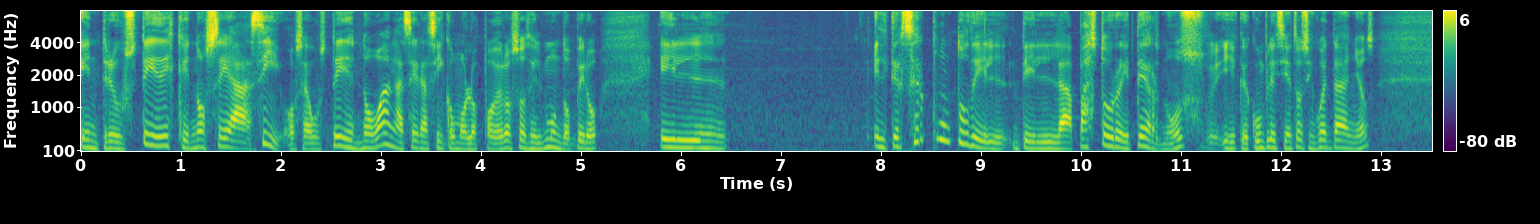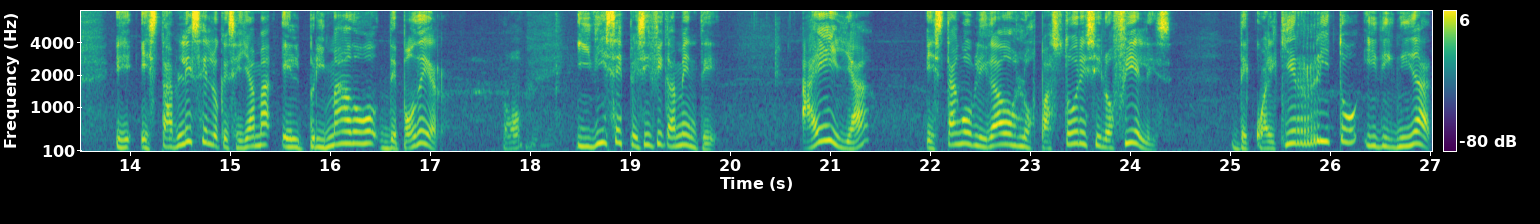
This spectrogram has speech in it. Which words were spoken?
entre ustedes que no sea así, o sea, ustedes no van a ser así como los poderosos del mundo, pero el, el tercer punto de la Pastor Eternus, y que cumple 150 años, eh, establece lo que se llama el primado de poder. Y dice específicamente, a ella están obligados los pastores y los fieles de cualquier rito y dignidad,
